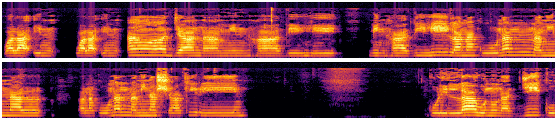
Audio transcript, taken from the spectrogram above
wala in wala in ajana min hadhihi min hadhihi lanakunanna minal lanakunanna minasyakirin Kulillahu nunajjikum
